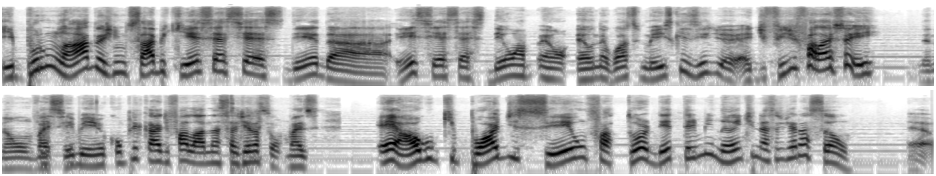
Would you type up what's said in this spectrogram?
E por um lado, a gente sabe que esse SSD da. Esse SSD é, uma- é um, é um negócio meio esquisito. É difícil de falar isso aí. né? Não vai ser meio complicado de falar nessa geração. Mas é algo que pode ser um fator determinante nessa geração. É,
